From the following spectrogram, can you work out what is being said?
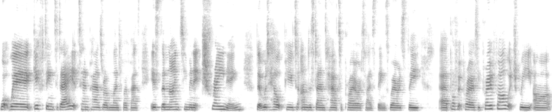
What we're gifting today at £10 rather than £95 is the 90 minute training that would help you to understand how to prioritise things, whereas the uh, profit priority profile, which we are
